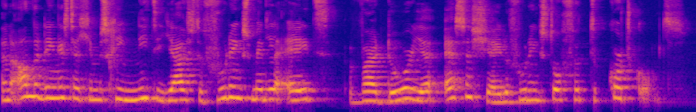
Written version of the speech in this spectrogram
Een ander ding is dat je misschien niet de juiste voedingsmiddelen eet, waardoor je essentiële voedingsstoffen tekort komt.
